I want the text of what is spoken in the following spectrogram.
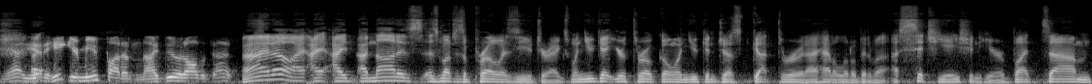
yeah. You had to hit your mute button, I do it all the time. I know. I, I, I'm not as as much as a pro as you, Dregs. When you get your throat going, you can just gut through it. I had a little bit of a, a situation here, but um,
